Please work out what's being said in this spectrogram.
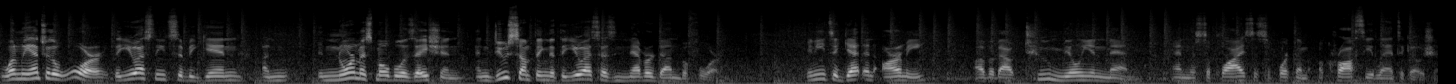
when we enter the war, the U.S. needs to begin an enormous mobilization and do something that the U.S. has never done before. We need to get an army of about 2 million men and the supplies to support them across the Atlantic Ocean.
